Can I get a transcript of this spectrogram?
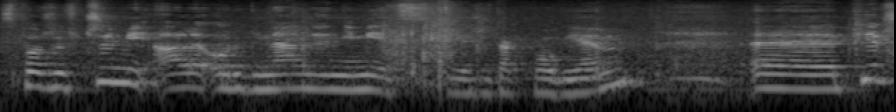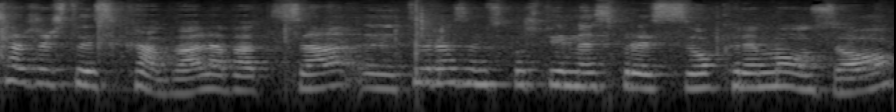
spożywczymi, ale oryginalne niemieckie, że tak powiem. Pierwsza rzecz to jest kawa Lavazza. E, tym razem skosztujemy espresso cremoso.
